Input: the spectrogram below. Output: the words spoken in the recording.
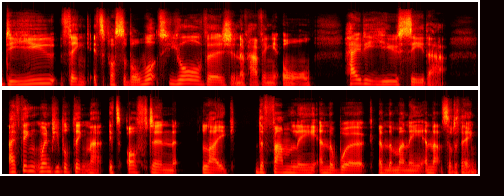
Do you think it's possible? What's your version of having it all? How do you see that? I think when people think that, it's often like the family and the work and the money and that sort of thing.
